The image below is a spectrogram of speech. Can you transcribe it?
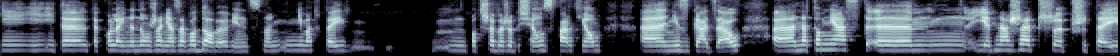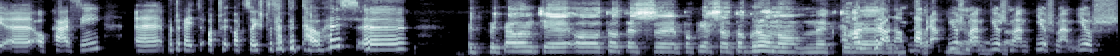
i, te, te kolejne dążenia zawodowe, więc no nie ma tutaj mm, potrzeby, żeby się z partią e, nie zgadzał. E, natomiast jedna rzecz przy tej e, poczekaj, o, o co jeszcze zapytałeś? Pytałem cię o to też, po pierwsze o to grono, które... O grono, dobra, już mam, już mam, już mam, już,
